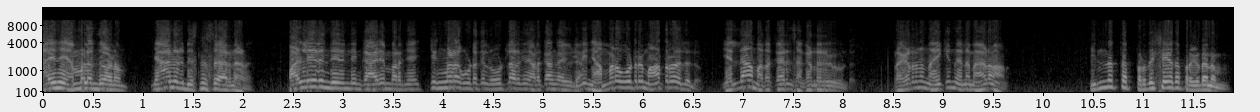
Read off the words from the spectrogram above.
അതിന് നമ്മൾ എന്ത് വേണം? ഞാനൊരു ബിസിനസ്സുകാരനാണ്. പള്ളിയുടെ തീരിന്റെയും കാര്യം പറഞ്ഞ് ചിങ്ങളുടെ കൂട്ടത്തിൽ റോട്ടിലിറങ്ങി നടക്കാൻ കഴിയില്ല. ഇത് നമ്മുടെ കൂട്ടർ മാത്രമല്ലല്ലോ. എല്ലാ മതക്കാരും സംഘടനകളുണ്ട്. പ്രകടനം നയിക്കുന്ന തന്നെ മാഡമാണ്. ഇന്നത്തെ പ്രതിഷേധ പ്രകടനം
